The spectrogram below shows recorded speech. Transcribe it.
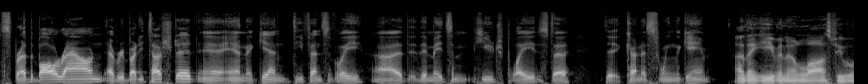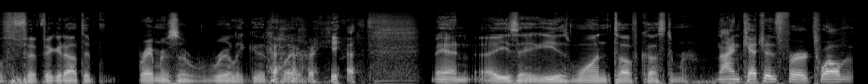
spread the ball around. Everybody touched it, and, and again, defensively, uh, they made some huge plays to to kind of swing the game. I think even in a loss, people f- figured out that Brahmer's a really good player. yeah, man, uh, he's a he is one tough customer. Nine catches for twelve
